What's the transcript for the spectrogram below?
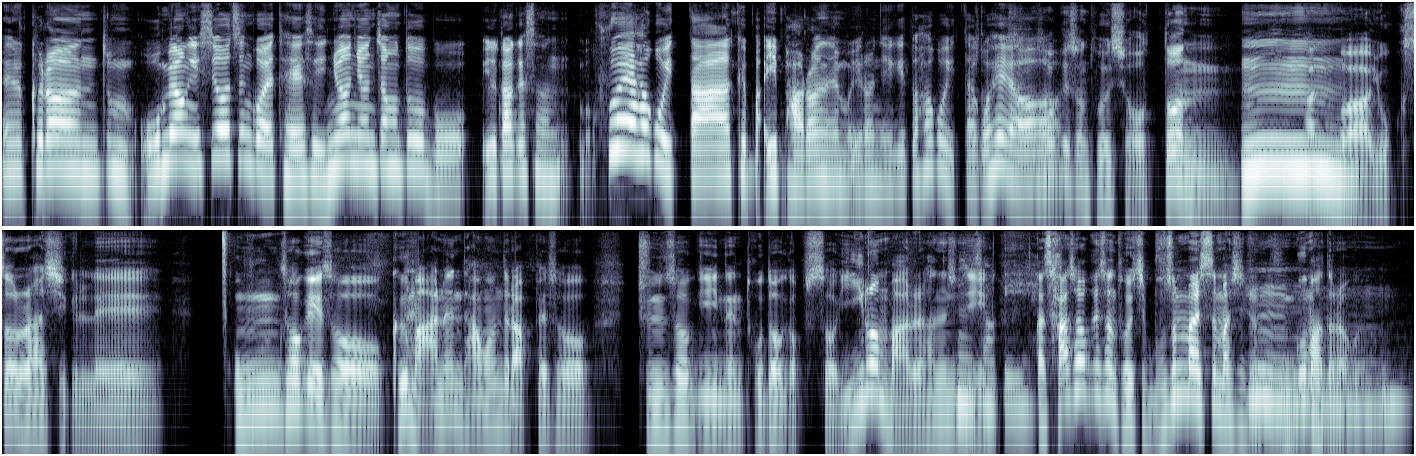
네, 그런 좀 오명이 씌워진 거에 대해서 인유한 위원장도 뭐 일각에선 뭐 후회하고 있다 그 이 발언을 뭐 이런 얘기도 하고 있다고 해요. 사석에선 도대체 어떤 음. 판과 욕설을 하시길래 공석에서 그 많은 당원들 앞에서 준석이는 도덕이 없어 이런 말을 하는지 그러니까 사석에선 도대체 무슨 말씀하시는지 좀 음, 궁금하더라고요. 음.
